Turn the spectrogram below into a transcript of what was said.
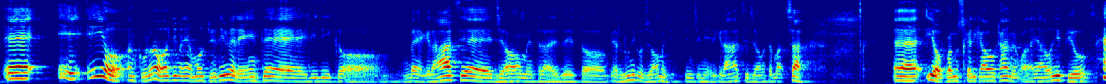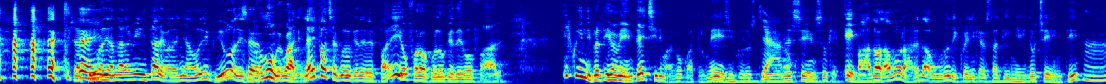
E, e, e, io ancora una volta in maniera molto irriverente gli dico, beh grazie geometra, hai detto, era l'unico geometra di tutti gli ingegneri, grazie geometra, ma sa, eh, io quando scaricavo camion guadagnavo di più, okay. cioè prima di andare a militare guadagnavo di più, ho detto certo. comunque guardi, lei faccia quello che deve fare, io farò quello che devo fare. E quindi praticamente ci rimango quattro mesi in quello studio, Chiaro. nel senso che e vado a lavorare da uno di quelli che erano stati i miei docenti, mm.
